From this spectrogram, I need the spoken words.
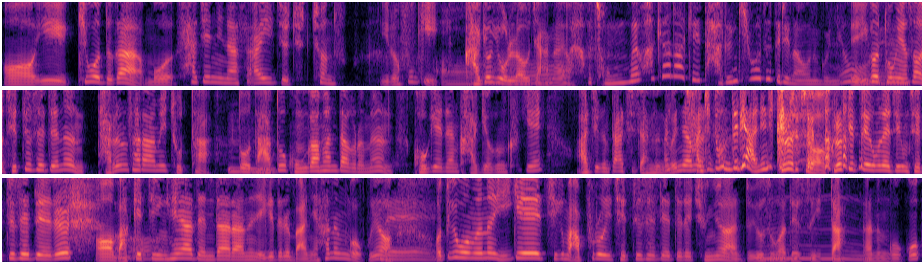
어 이 키워드가 뭐 사진이나 사이즈 추천 이런 후기 어... 가격이 올라오지 않아요. 아, 정말 확연하게 다른 키워드들이 나오는군요. 네, 이걸 네. 통해서 Z 세대는 다른 사람이 좋다, 또 음. 나도 공감한다 그러면 거기에 대한 가격은 크게 아직은 따지지 않는다. 왜냐하면 자기 돈들이 아니니까. 그렇죠. 그렇기 때문에 지금 Z 세대를 어, 마케팅 해야 된다라는 얘기들을 많이 하는 거고요. 네. 어떻게 보면은 이게 지금 앞으로 이 Z 세대들의 중요한 또 요소가 될 수 있다라는 거고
